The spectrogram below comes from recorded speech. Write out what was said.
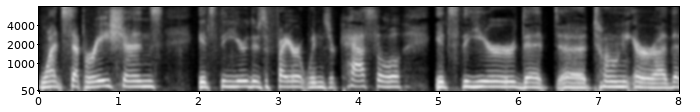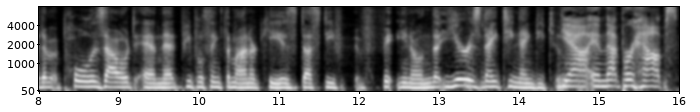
want separations. It's the year there's a fire at Windsor Castle. It's the year that uh, Tony or uh, that a poll is out and that people think the monarchy is dusty. You know, and the year is 1992. Yeah, and that perhaps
